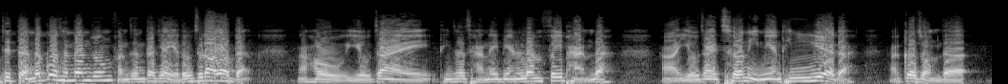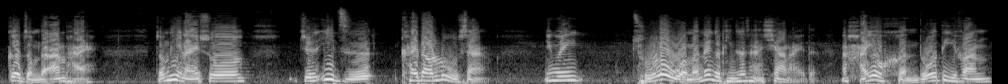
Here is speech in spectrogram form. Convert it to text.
在等的过程当中，反正大家也都知道要等，然后有在停车场那边扔飞盘的，啊，有在车里面听音乐的，啊，各种的各种的安排。总体来说，就是一直开到路上，因为除了我们那个停车场下来的，那还有很多地方。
